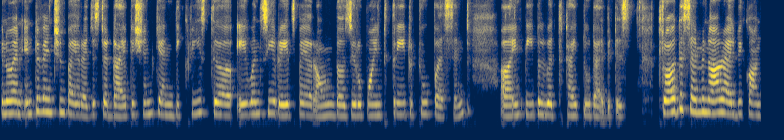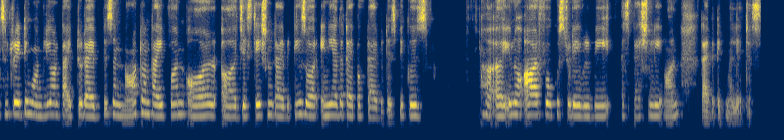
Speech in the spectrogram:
you know an intervention by a registered dietitian can decrease the A1C rates by around uh, 0.3 to 2 percent uh, in people with type 2 diabetes. Throughout the seminar, I'll be concentrating only on type 2 diabetes and not on type 1 or uh, gestational diabetes or any other type of diabetes because uh, you know, our focus today will be especially on diabetic mellitus.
